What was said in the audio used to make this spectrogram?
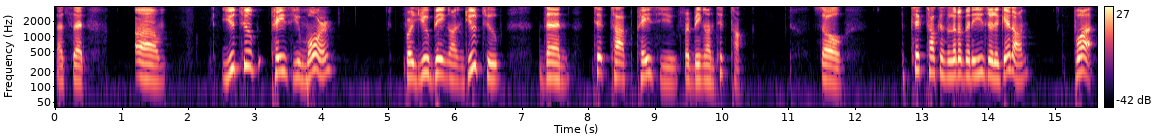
that said, um, YouTube pays you more for you being on YouTube than TikTok pays you for being on TikTok. So, TikTok is a little bit easier to get on, but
